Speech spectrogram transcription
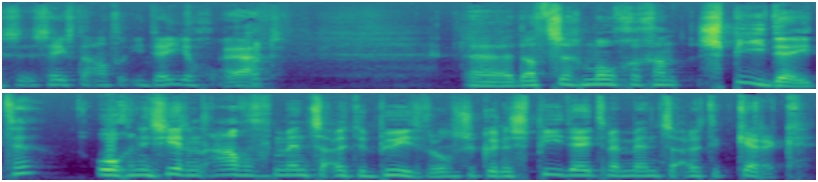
ze, ze heeft een aantal ideeën geopperd. Eh, dat ze mogen gaan speeddaten. Organiseer een avond voor mensen uit de buurt... waarop ze kunnen speeddaten met mensen uit de kerk.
